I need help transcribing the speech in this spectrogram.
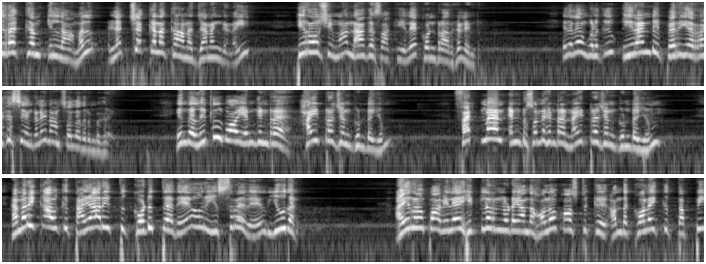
இரக்கம் இல்லாமல் லட்சக்கணக்கான ஜனங்களை ஹிரோஷிமா நாகசாக்கியிலே கொன்றார்கள் என்று. இதில் உங்களுக்கு இரண்டு பெரிய ரகசியங்களை நான் சொல்ல விரும்புகிறேன். இந்த லிட்டில் பாய் என்கின்ற ஹைட்ரஜன் குண்டையும் ஃபட்மேன் என்று சொல்லுகின்ற நைட்ரஜன் குண்டையும் அமெரிக்காவுக்கு தயாரித்து கொடுத்ததே ஒரு இஸ்ரேவேல் யூதன். ஐரோப்பாவிலே ஹிட்லரனுடைய அந்த ஹொலோகாஸ்டுக்கு அந்த கொலைக்கு தப்பி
